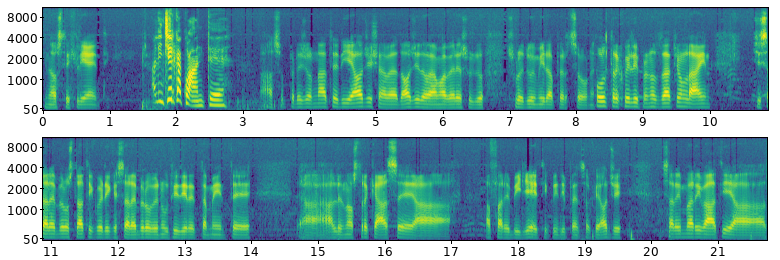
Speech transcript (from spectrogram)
i nostri clienti. All'incirca quante? Ah, per le giornate di oggi, cioè, ad oggi dovevamo avere su, sulle 2000 persone. Oltre a quelli prenotati online ci sarebbero stati quelli che sarebbero venuti direttamente a, alle nostre casse a, a fare biglietti, quindi penso che oggi saremmo arrivati al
